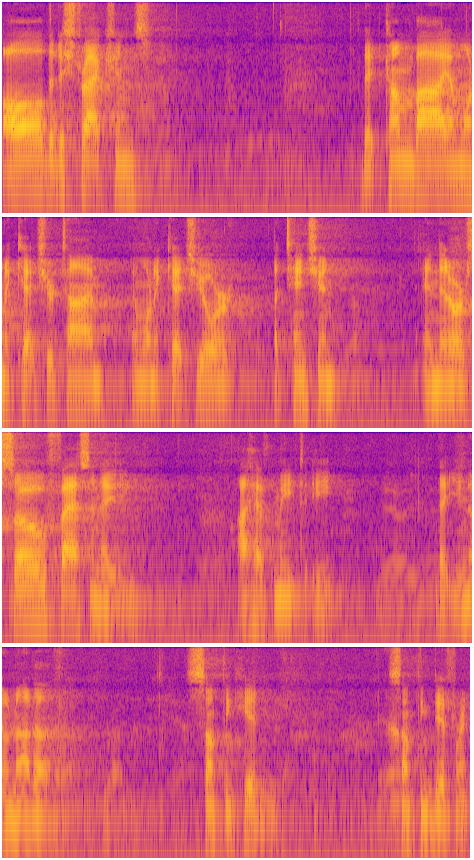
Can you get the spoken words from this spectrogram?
all the distractions that come by and want to catch your time and want to catch your attention and that are so fascinating. I have meat to eat that you know not of. Something hidden, something different,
